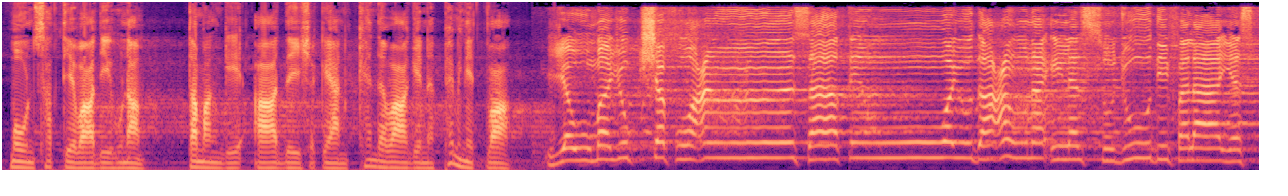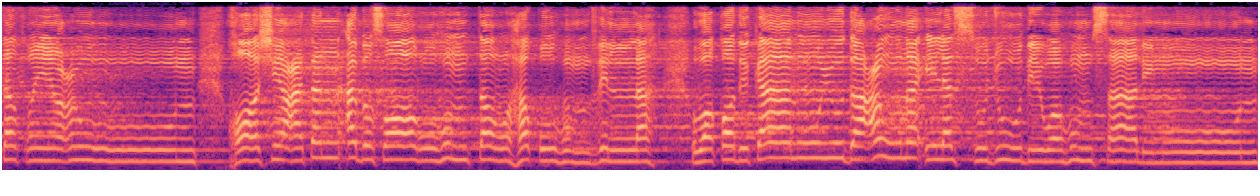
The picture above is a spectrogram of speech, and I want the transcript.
මොවුන් සත්‍යවාදී හුනම් තමන්ගේ ආදේශකයන් කැඳවාගෙන පැමිණෙත්වා يوم يكشف عن ساق ويدعون إلى السجود فلا يستطيعون خاشعة أبصارهم ترهقهم ذلة وقد كانوا يدعون إلى السجود وهم سالمون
